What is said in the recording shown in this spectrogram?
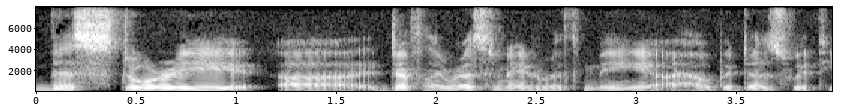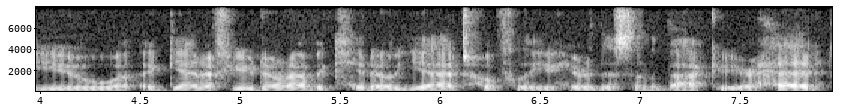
this story uh, definitely resonated with me. I hope it does with you. Again, if you don't have a kiddo yet, hopefully you hear this in the back of your head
